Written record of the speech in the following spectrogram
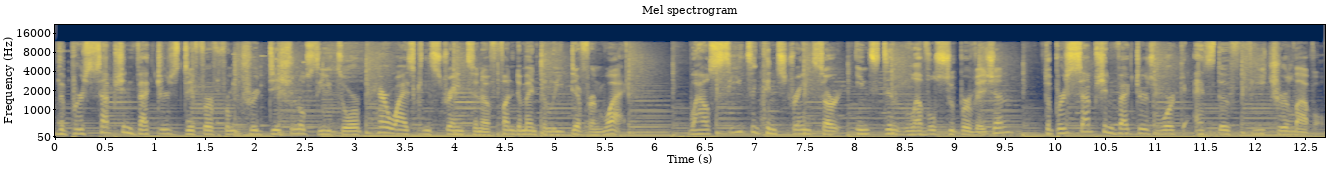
The perception vectors differ from traditional seeds or pairwise constraints in a fundamentally different way. While seeds and constraints are instance level supervision, the perception vectors work as the feature level.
